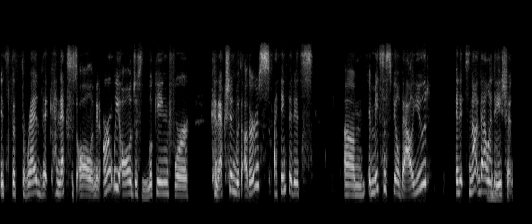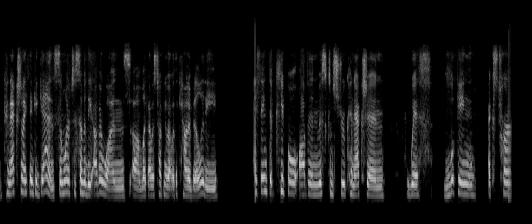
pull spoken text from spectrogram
It's the thread that connects us all. I mean aren't we all just looking for connection with others? I think that it's um, it makes us feel valued and it's not mm-hmm. validation. Connection i think again similar to some of the other ones um, like i was talking about with accountability i think that people often misconstrue connection with looking externally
